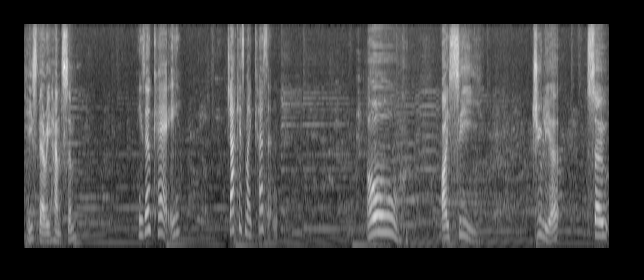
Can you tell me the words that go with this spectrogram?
He's very handsome. He's okay. Jack is my cousin. Oh, I see. Julia, so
